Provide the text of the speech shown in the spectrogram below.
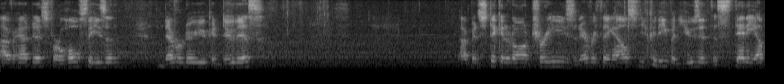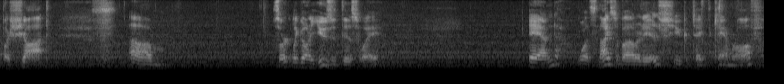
I've had this for a whole season. Never knew you could do this. I've been sticking it on trees and everything else. You could even use it to steady up a shot. Um, certainly going to use it this way. And what's nice about it is you can take the camera off,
